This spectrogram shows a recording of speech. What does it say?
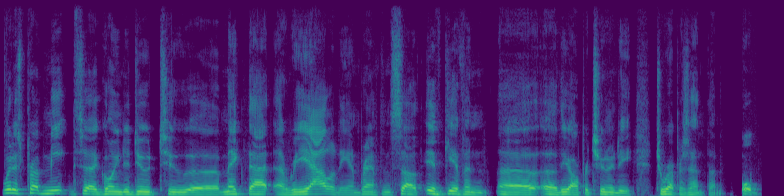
what is Prabmeet uh, going to do to uh, make that a reality in Brampton South, if given uh, uh, the opportunity to represent them? Well,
